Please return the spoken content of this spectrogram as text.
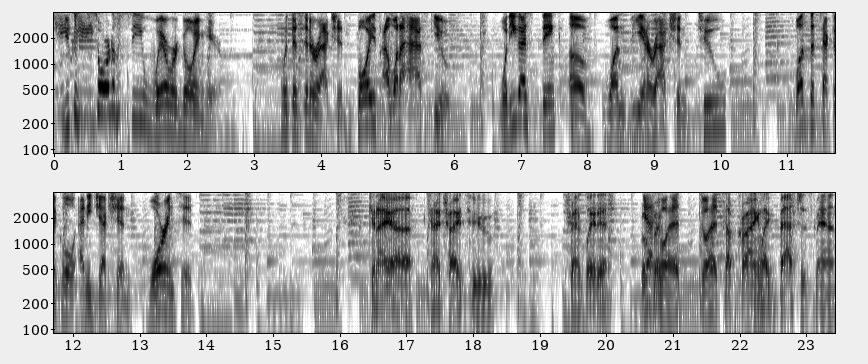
You can sort of see where we're going here with this interaction. Boys, I want to ask you, what do you guys think of one the interaction? Two, was the technical and ejection warranted? Can I uh can I try to translate it? real yeah, quick? go ahead. Go ahead. Stop crying like batches, man.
